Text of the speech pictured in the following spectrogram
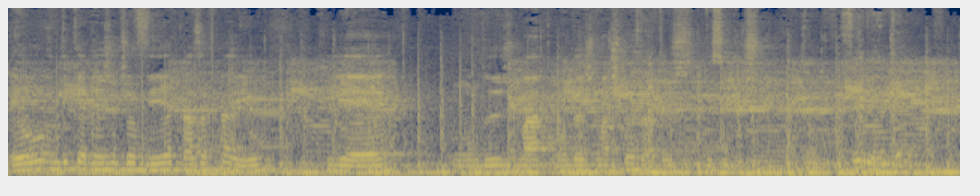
eu indicaria a gente ouvir A Casa Caiu, que é um dos, uma das mais pesadas desse disco. Então,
